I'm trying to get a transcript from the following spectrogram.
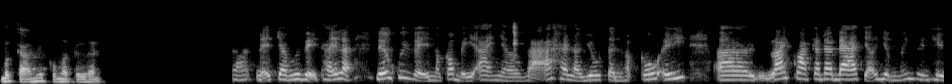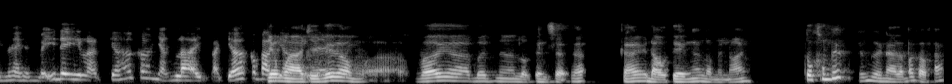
mức cao nhất cũng là tử hình đó, để cho quý vị thấy là nếu quý vị mà có bị ai nhờ vả hay là vô tình hoặc cố ý uh, lái qua Canada chở giùm mấy người thì về Mỹ đi là chớ có nhận lời và chớ có bao nhưng giờ mà chị biết không với uh, bên luật hình sự á cái đầu tiên á là mình nói tôi không biết những người này là bất hợp pháp.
